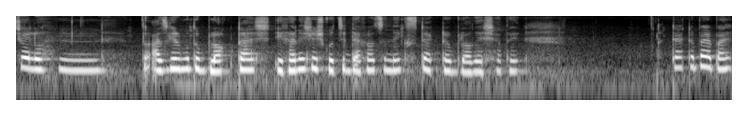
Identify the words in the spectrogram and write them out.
চলো তো আজকের মতো ব্লগটা এখানে শেষ করছি। দেখা হচ্ছে নেক্সট একটা ব্লগের সাথে। টাটা বাই বাই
